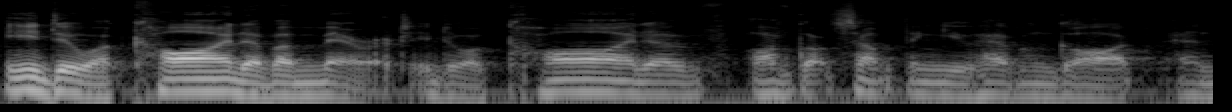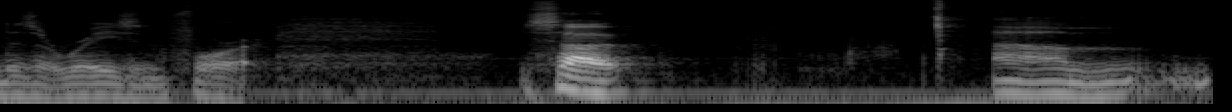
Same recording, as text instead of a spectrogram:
into a kind of a merit, into a kind of, I've got something you haven't got, and there's a reason for it. So, um,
